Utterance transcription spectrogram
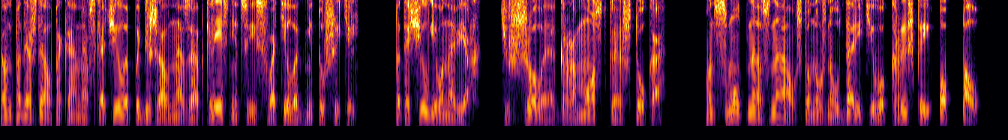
Он подождал, пока она вскочила, побежал назад к лестнице и схватил огнетушитель. Потащил его наверх. Тяжелая, громоздкая штука. Он смутно знал, что нужно ударить его крышкой об пол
